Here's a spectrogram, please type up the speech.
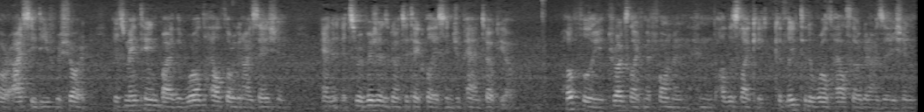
or ICD for short, is maintained by the World Health Organization, and its revision is going to take place in Japan, Tokyo. Hopefully, drugs like metformin and others like it could lead to the World Health Organization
